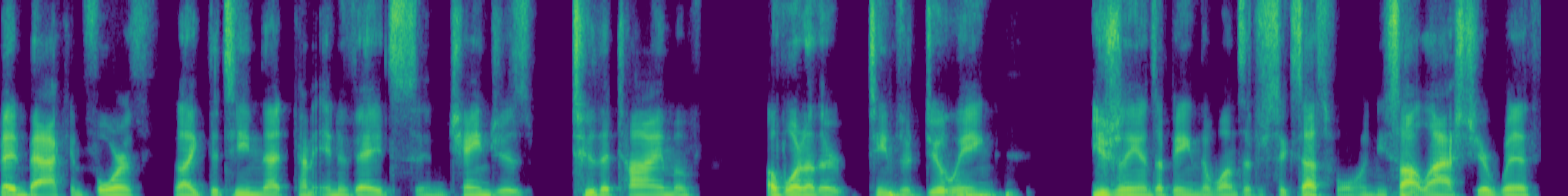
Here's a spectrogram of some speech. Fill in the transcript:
been back and forth. Like the team that kind of innovates and changes to the time of of what other teams are doing usually ends up being the ones that are successful. And you saw it last year with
